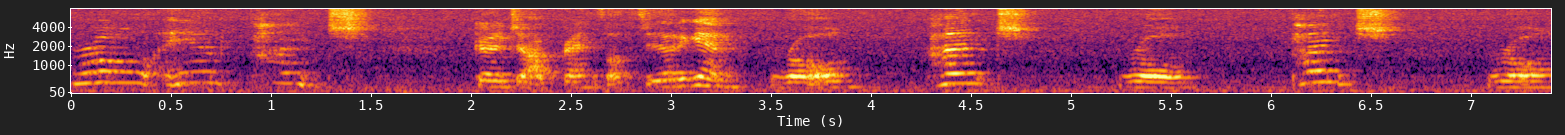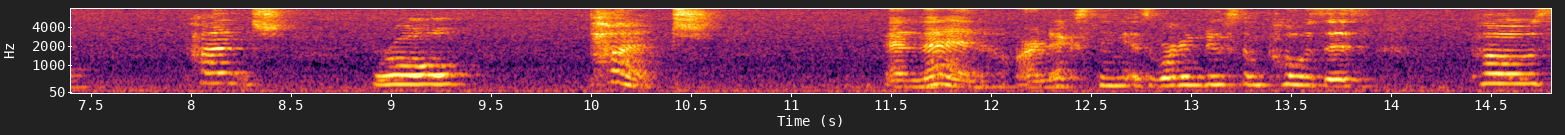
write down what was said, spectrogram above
roll and punch. Good job, friends. Let's do that again. Roll, punch, roll, punch, roll, punch, roll, punch. And then our next thing is we're to do some poses. Pose,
